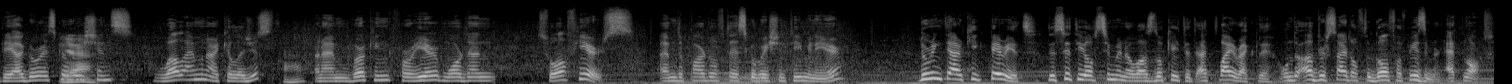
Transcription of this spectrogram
The Agora excavations. Yeah. Well, I'm an archaeologist uh -huh. and I'm working for here more than 12 years. I'm the part of the excavation team in here. During the Archaic period, the city of Smyrna was located at Bayrakli, on the other side of the Gulf of Izmir, at north.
